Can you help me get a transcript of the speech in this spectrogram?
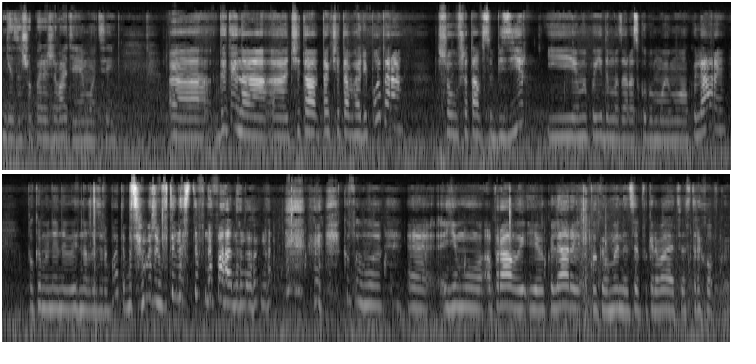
Є за що переживати і емоції. Е, дитина е, читав, так читав Гаррі Поттера, що ушатав собі зір, і ми поїдемо зараз, купимо йому окуляри, поки мене не вигнали з роботи, бо це може бути наступна погана новина. Купимо е, йому оправи і окуляри, поки в мене це покривається страховкою.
